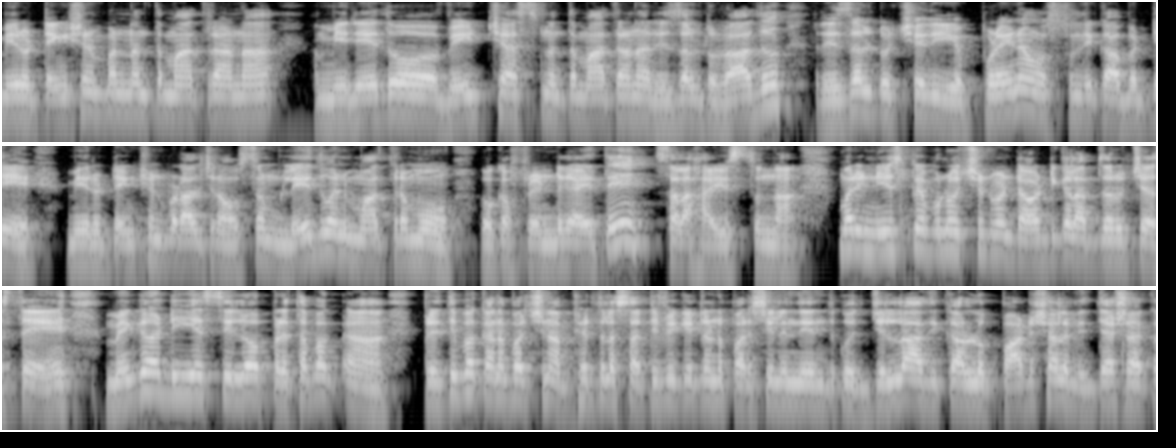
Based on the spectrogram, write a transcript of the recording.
మీరు టెన్షన్ పడినంత మాత్రాన మీరేదో వెయిట్ చేస్తున్నంత మాత్రాన రిజల్ట్ రాదు. రిజల్ట్ వచ్చేది ఎప్పుడైనా వస్తుంది కాబట్టి మీరు టెన్షన్ పడాల్సిన అవసరం లేదు అని మాత్రము ఒక ఫ్రెండ్గా అయితే సలహా ఇస్తున్నా. మరి న్యూస్ పేపర్లో వచ్చినటువంటి ఆర్టికల్ అబ్జర్వ్ చేస్తే మెగా డిఎస్సిలో ప్రతిభ ప్రతిభ కనపరిచిన అభ్యర్థుల సర్టిఫికెట్లను పరిశీలించేందుకు జిల్లా అధికారులు పాఠశాల విద్యాశాఖ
